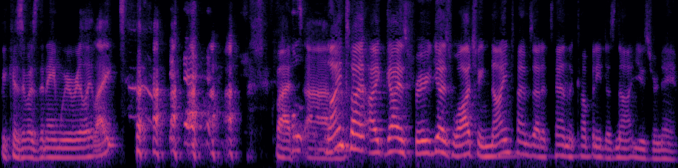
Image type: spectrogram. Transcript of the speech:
because it was the name we really liked. but well, um, nine times, I guys, for you guys watching, nine times out of ten, the company does not use your name.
